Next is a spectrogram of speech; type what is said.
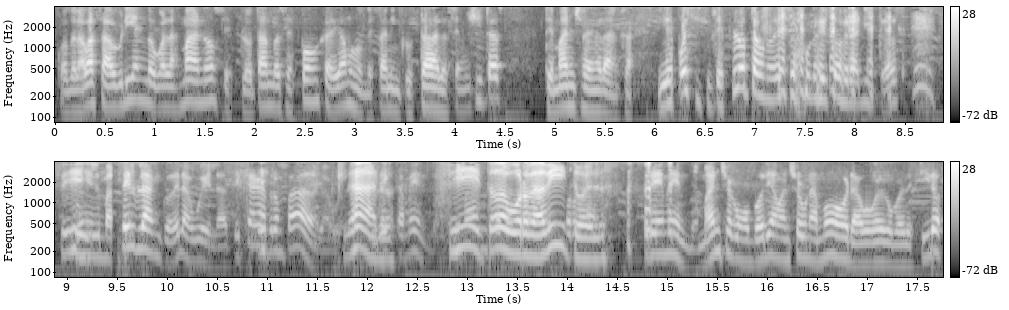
cuando la vas abriendo con las manos explotando esa esponja digamos donde están incrustadas las semillitas te mancha de naranja y después si te explota uno de esos uno de esos granitos en Sí, el mantel blanco de la abuela, te caga trompada la abuela. Claro. Directamente. sí, Mancha todo bordadito. El... Tremendo. Mancha como podría manchar una mora o algo por el estilo,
